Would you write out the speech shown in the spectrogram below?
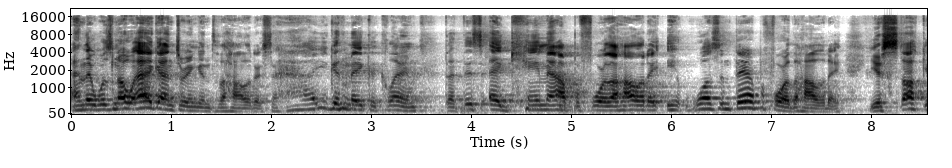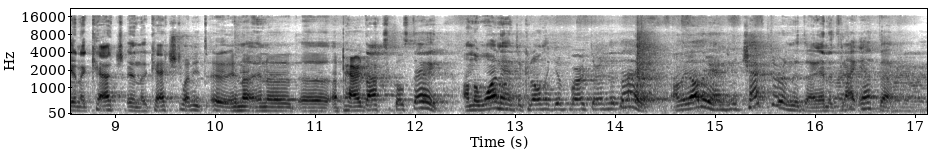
and there was no egg entering into the holiday. So how are you going to make a claim that this egg came out before the holiday? It wasn't there before the holiday. You're stuck in a catch in a catch twenty uh, in, a, in a, uh, a, paradoxical state. On the one hand, it can only give birth during the day. On the other hand, you check during the day, and it's not yet there.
